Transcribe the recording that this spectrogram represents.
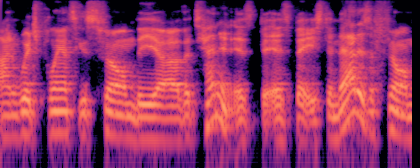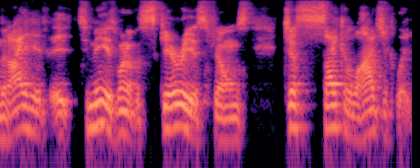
on which Polanski's film, the uh, the Tenant, is is based, and that is a film that I have, it, to me, is one of the scariest films, just psychologically,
